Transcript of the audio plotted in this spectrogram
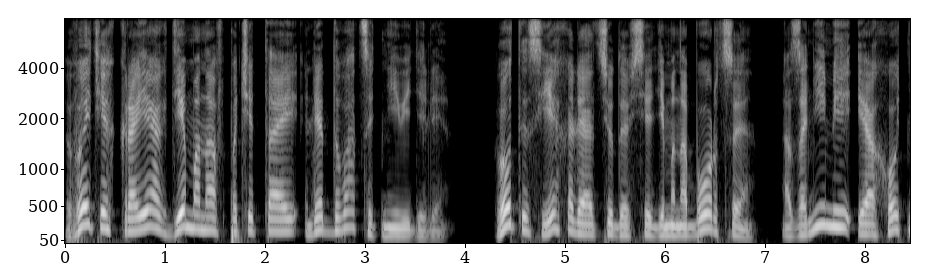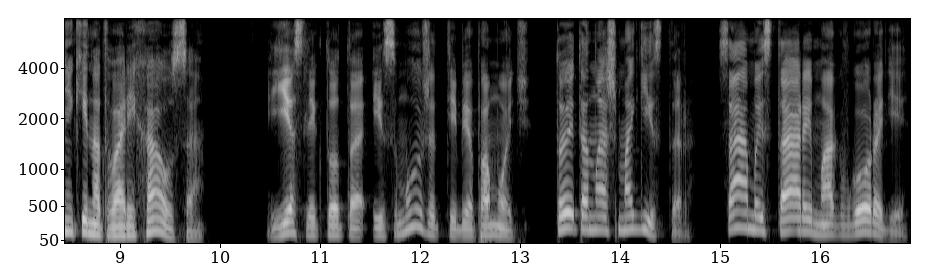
«В этих краях демонов, почитай, лет двадцать не видели. Вот и съехали отсюда все демоноборцы, а за ними и охотники на твари хаоса. Если кто-то и сможет тебе помочь, то это наш магистр, Самый старый маг в городе.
